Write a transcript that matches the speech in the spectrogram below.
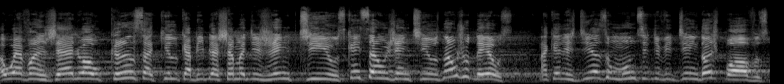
o evangelho alcança aquilo que a Bíblia chama de gentios. Quem são os gentios? Não judeus. Naqueles dias o mundo se dividia em dois povos,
